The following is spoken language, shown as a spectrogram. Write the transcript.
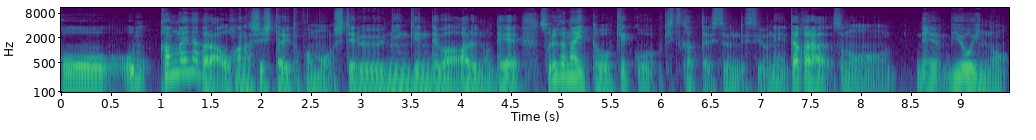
こう考えながらお話ししたりとかもしてる人間ではあるのでそれがないと結構きつかったりするんですよね。だからそので美容院の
